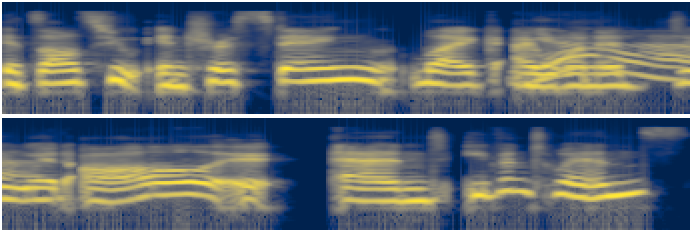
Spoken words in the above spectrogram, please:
it's all too interesting. Like I yeah. want to do it all. It, and even twins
